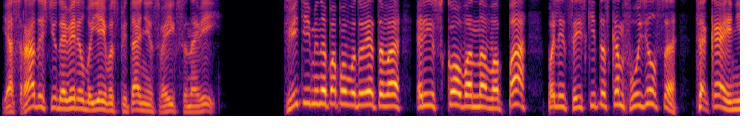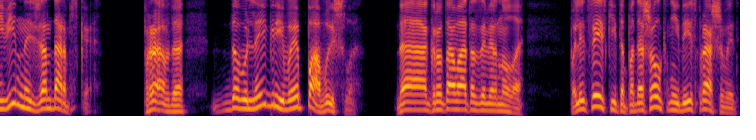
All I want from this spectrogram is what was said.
я с радостью доверил бы ей воспитание своих сыновей. Ведь именно по поводу этого рискованного па полицейский-то сконфузился. Такая невинность жандармская. Правда, довольно игривая па вышла. Да, крутовато завернула. Полицейский-то подошел к ней да и спрашивает.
